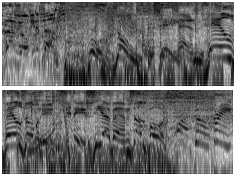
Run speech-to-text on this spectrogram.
radio in het zand. Voor zon, zee en heel veel zomerhit. Dit is ZFM Zandvoort. 1, 2, 3...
